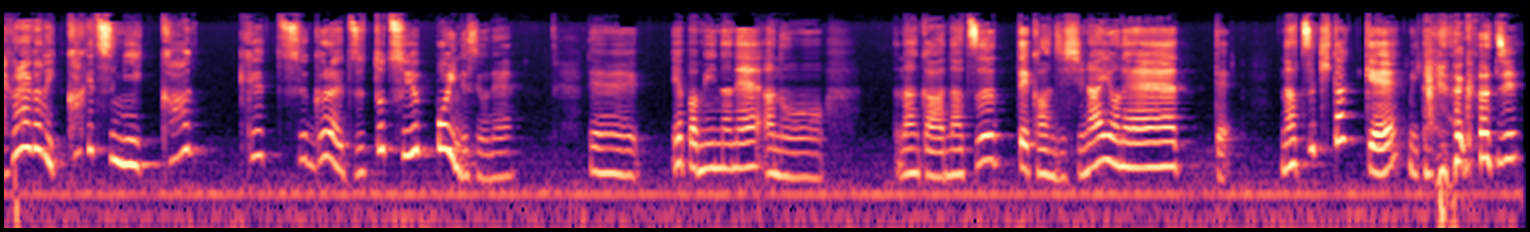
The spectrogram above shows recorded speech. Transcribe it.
れぐらいかな？1ヶ月2ヶ月月ぐらいずっと梅雨っぽいんですよねでやっぱみんなねあのなんか夏って感じしないよねって夏来たっけ？みたいな感じ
